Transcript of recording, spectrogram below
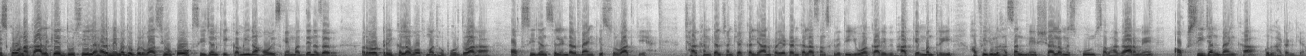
इस कोरोना काल के दूसरी लहर में मधुपुर वासियों को ऑक्सीजन की कमी ना हो, इसके मद्देनजर रोटरी क्लब ऑफ़ मधुपुर द्वारा ऑक्सीजन सिलेंडर बैंक की शुरुआत की है। झारखंड के अल्पसंख्यक कल्याण पर्यटन, कला, संस्कृति, युवा कार्य विभाग के मंत्री हफीजुल हसन ने शैलम स्कूल सभागार में ऑक्सीजन बैंक का उद्घाटन किया।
